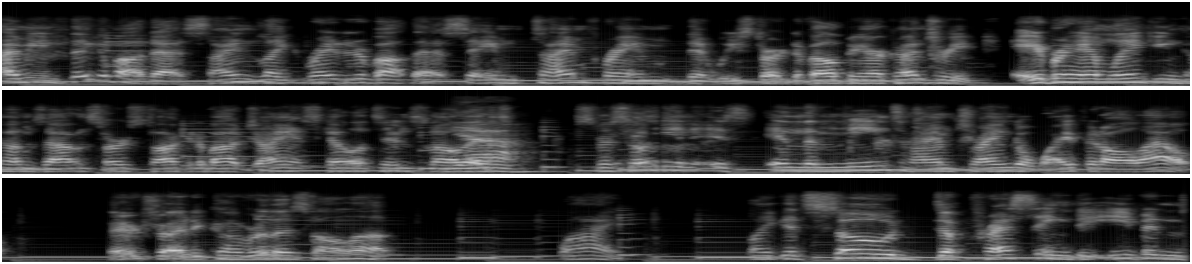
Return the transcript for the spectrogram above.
I mean, think about that. Signed like right at about that same time frame that we start developing our country. Abraham Lincoln comes out and starts talking about giant skeletons and all yeah, that. Smithsonian is in the meantime trying to wipe it all out. They're trying to cover this all up. Why? Like it's so depressing to even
